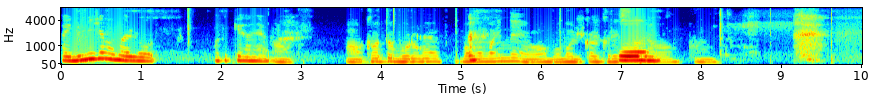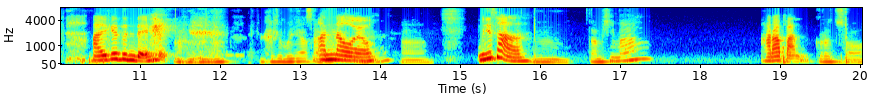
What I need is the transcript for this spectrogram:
아, 인도네시아 말로 어떻게 하냐 어, 어, 그것도 모르고 뭐뭐뭐 했네요. 뭐뭐일 걸 그랬어요. 음. 알겠는데 그죠 문이어서 안 나와요. 아, 문희사 음, 다음 희망 harapan. 그렇죠.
